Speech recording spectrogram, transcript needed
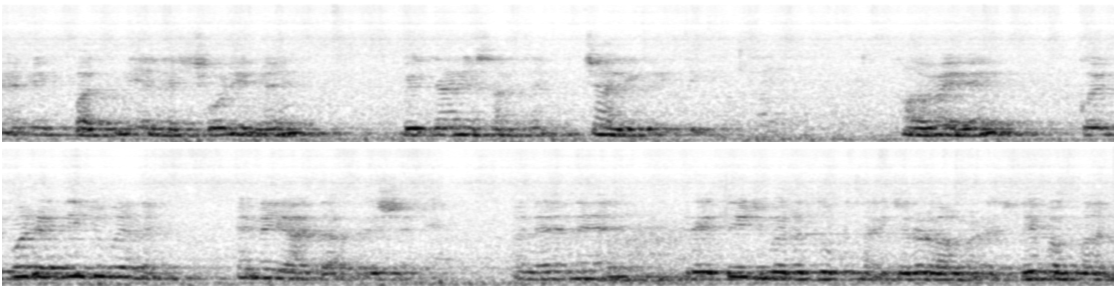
એની પત્ની એને છોડીને બીજાની સાથે ચાલી ગઈ હતી. હવે કોઈ પણ રેતી જુએ ને, એને યાદ આવે છે. અને એને રેતી જ તો દુઃખ થાય, જરડવા રડવા મળે છે. હે ભગવાન,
